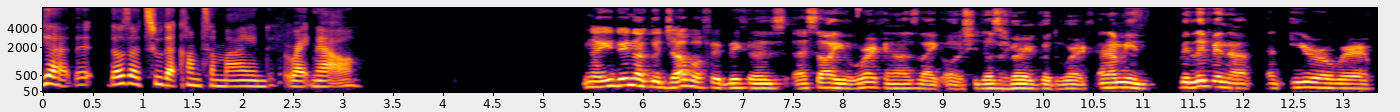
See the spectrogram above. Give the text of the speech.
yeah, there, those are two that come to mind right now. No, you're doing a good job of it because I saw your work and I was like, oh, she does very good work. And I mean, we live in a, an era where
